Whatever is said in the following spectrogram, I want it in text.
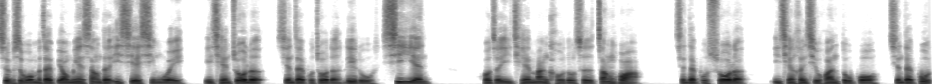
是不是我们在表面上的一些行为，以前做了，现在不做了？例如吸烟，或者以前满口都是脏话，现在不说了；以前很喜欢赌博，现在不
